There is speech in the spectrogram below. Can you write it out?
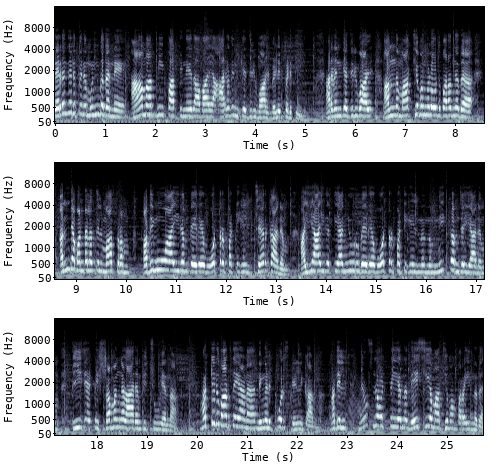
തെരഞ്ഞെടുപ്പിന് മുൻപ് തന്നെ ആം ആദ്മി പാർട്ടി നേതാവായ അരവിന്ദ് കെജ്രിവാൾ വെളിപ്പെടുത്തിയിരുന്നു. അരവിന്ദ് കെജ്രിവാൾ അന്ന് മാധ്യമങ്ങളോട് പറഞ്ഞത് തന്റെ മണ്ഡലത്തിൽ മാത്രം പതിമൂവായിരം പേരെ വോട്ടർ പട്ടികയിൽ ചേർക്കാനും അയ്യായിരത്തി അഞ്ഞൂറ് പേരെ വോട്ടർ പട്ടികയിൽ നിന്നും നീക്കം ചെയ്യാനും ബി ജെ പി ശ്രമങ്ങൾ ആരംഭിച്ചു എന്നാണ്. മറ്റൊരു വാർത്തയാണ് നിങ്ങൾ ഇപ്പോൾ സ്ക്രീനിൽ കാണുന്നത്. അതിൽ ന്യൂസ് ലോട്ടറി എന്ന ദേശീയ മാധ്യമം പറയുന്നത്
